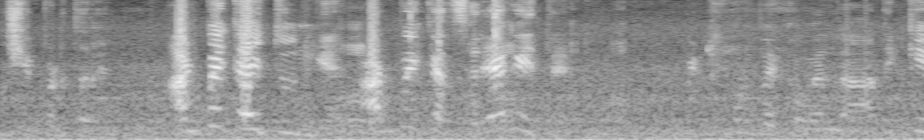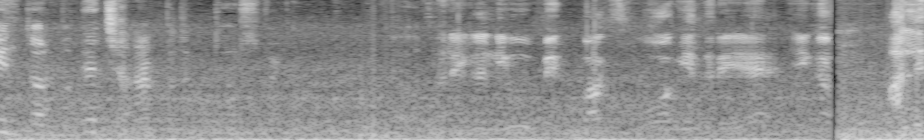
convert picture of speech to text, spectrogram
ಖುಷಿ ಪಡ್ತಾರೆ. ಆಡ್ಬೇಕಾಯ್ತು ನಿಮಗೆ ಆಗ್ಬೇಕಾದ್ ಸರಿಯಾಗೈತೆ ಬಿಟ್ಬಿಡ್ಬೇಕು ಅವೆಲ್ಲ ಅದಕ್ಕೆ ಇಂಥವ್ರ ಮಧ್ಯೆ ಚೆನ್ನಾಗಿ ಬದುಕು ತೋರಿಸ್ಬೇಕು ಸರ್ ಈಗ ನೀವು ಬಿಗ್ ಬಾಕ್ಸ್ ಹೋಗಿದ್ರಿ ಈಗ ಅಲ್ಲಿ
